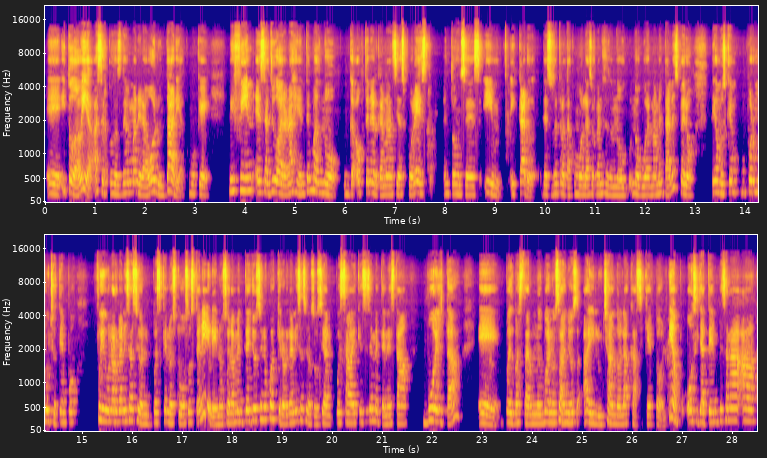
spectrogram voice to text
eh, y todavía, hacer cosas de manera voluntaria, como que mi fin es ayudar a la gente, más no obtener ganancias por esto. Entonces, y, y claro, de eso se trata como las organizaciones no, no, gubernamentales, pero digamos que por mucho tiempo fui una organización pues que no estuvo sostenible y no solamente yo, sino cualquier organización social pues sabe que si se mete en esta vuelta, eh, pues va a estar unos buenos años ahí luchándola casi que todo el tiempo. O si ya te empiezan a a,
